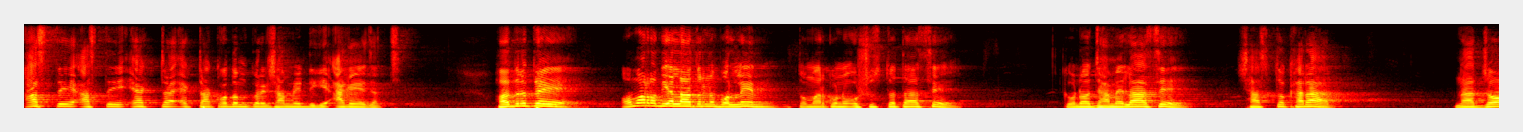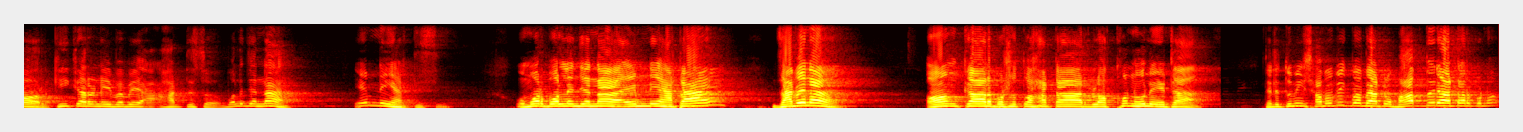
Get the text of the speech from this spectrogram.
আস্তে আস্তে একটা একটা কদম করে সামনের দিকে আগিয়ে যাচ্ছে। হজরতে অমর রদি আল্লাহ বললেন, তোমার কোনো অসুস্থতা আছে? কোনো ঝামেলা আছে? স্বাস্থ্য খারাপ? না, জ্বর, কি কারণে এইভাবে হাঁটতেছ? বলে যে, না এমনি হাঁটতেছি। উমর বললেন যে, না, এমনি হাঁটা যাবে না। অহংকার বশত হাঁটার লক্ষণ হলে এটা। তাহলে তুমি স্বাভাবিকভাবে হাঁটো। ভাব ধরে হাঁটার কোনো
